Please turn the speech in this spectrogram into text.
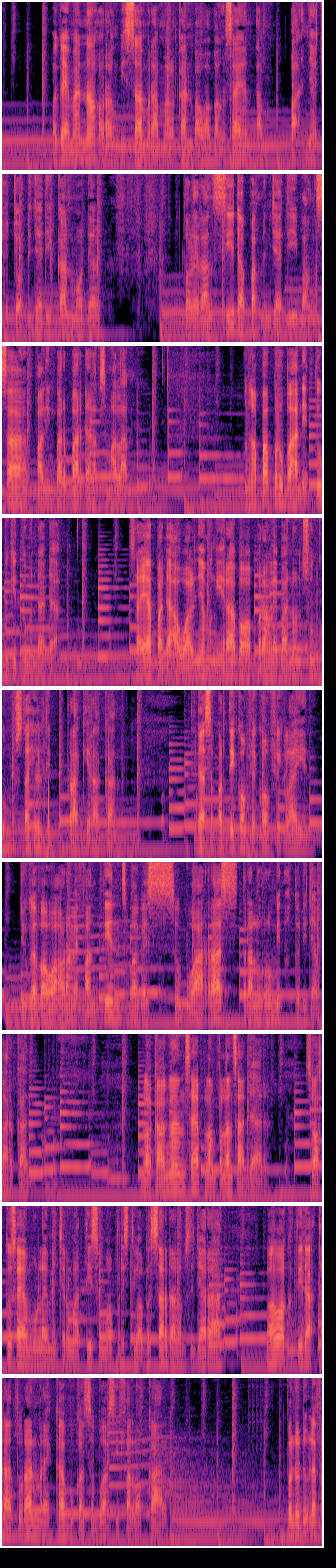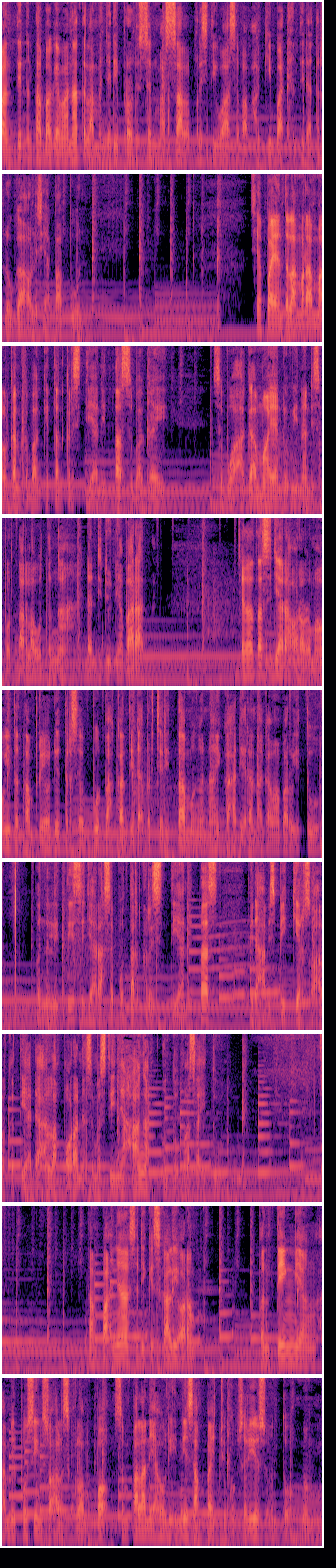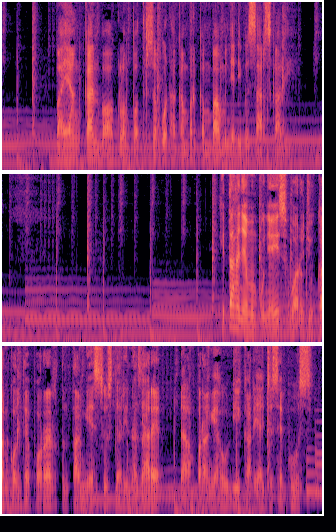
Bagaimana orang bisa meramalkan bahwa bangsa yang tampaknya cocok dijadikan model toleransi dapat menjadi bangsa paling barbar dalam semalam? Mengapa perubahan itu begitu mendadak? Saya pada awalnya mengira bahwa perang Lebanon sungguh mustahil diperkirakan tidak seperti konflik-konflik lain. Juga bahwa orang Levantin sebagai sebuah ras terlalu rumit untuk dijabarkan. Belakangan saya pelan-pelan sadar, sewaktu saya mulai mencermati semua peristiwa besar dalam sejarah, bahwa ketidakteraturan mereka bukan sebuah sifat lokal. Penduduk Levantin entah bagaimana telah menjadi produsen massal peristiwa sebab akibat yang tidak terduga oleh siapa pun. Siapa yang telah meramalkan kebangkitan Kristianitas sebagai sebuah agama yang dominan di seputar Laut Tengah dan di dunia Barat? Catatan sejarah orang Romawi tentang periode tersebut bahkan tidak bercerita mengenai kehadiran agama baru itu. Peneliti sejarah seputar Kristianitas tidak habis pikir soal ketiadaan laporan yang semestinya hangat untuk masa itu. Tampaknya sedikit sekali orang penting yang ambil pusing soal sekelompok sempalan Yahudi ini sampai cukup serius untuk membayangkan bahwa kelompok tersebut akan berkembang menjadi besar sekali. Kita hanya mempunyai sebuah rujukan kontemporer tentang Yesus dari Nazaret dalam Perang Yahudi karya Joseph Hus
